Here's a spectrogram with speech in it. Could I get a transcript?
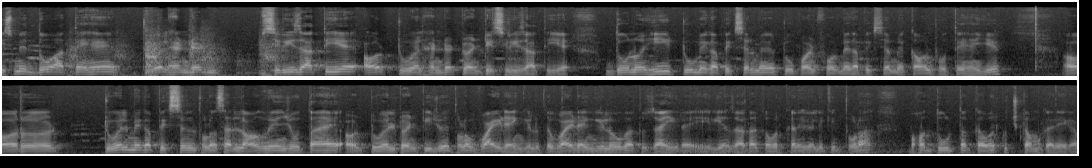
इसमें दो आते हैं 1200 सीरीज़ आती है और 1220 सीरीज़ आती है। दोनों ही 2 मेगापिक्सल में 2.4 मेगापिक्सल में काउंट होते हैं ये। और 12 मेगापिक्सल थोड़ा सा लॉन्ग रेंज होता है और 1220 जो है थोड़ा वाइड एंगल होता है। वाइड एंगल होगा तो ज़ाहिर है एरिया ज़्यादा कवर करेगा, लेकिन थोड़ा बहुत दूर तक कवर कुछ कम करेगा।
